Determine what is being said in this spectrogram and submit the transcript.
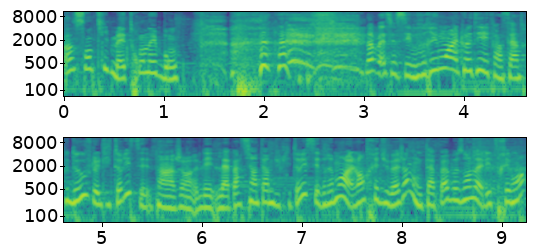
Un centimètre, on est bon. Non, parce que c'est vraiment à côté. Enfin, c'est un truc de ouf. Le clitoris, enfin, genre, les- la partie interne du clitoris, c'est vraiment à l'entrée du vagin. Donc, t'as pas besoin d'aller très loin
